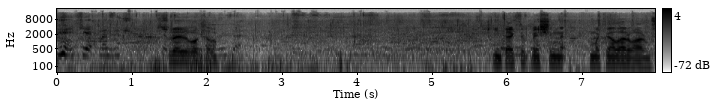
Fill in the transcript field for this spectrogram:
İki yetmez üç. Şuraya bir bakalım. İnteraktif meşin makineler varmış.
